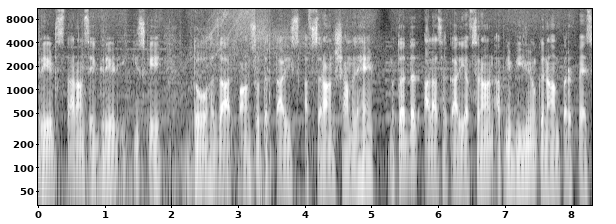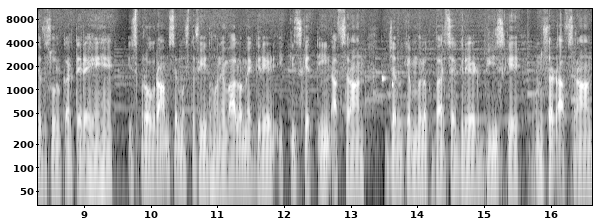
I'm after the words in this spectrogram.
گریڈ ستارہ سے گریڈ اکیس کے دو ہزار پانچ سو ترتالیس افسران شامل ہیں۔ متعدد اعلیٰ سرکاری افسران اپنی بیویوں کے نام پر پیسے وصول کرتے رہے ہیں۔ اس پروگرام سے مستفید ہونے والوں میں گریڈ اکیس کے تین افسران، جبکہ ملک بھر سے گریڈ بیس کے انسٹھ افسران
